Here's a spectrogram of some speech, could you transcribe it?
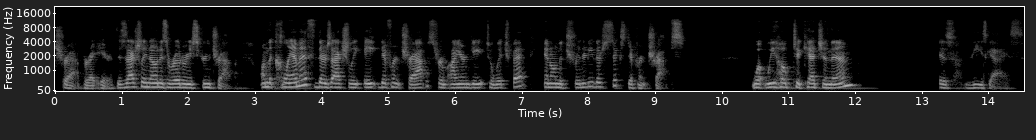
trap right here. This is actually known as a rotary screw trap. On the Klamath, there's actually eight different traps from Iron Gate to Weitchpec. And on the Trinity, there's six different traps. What we hope to catch in them is these guys.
